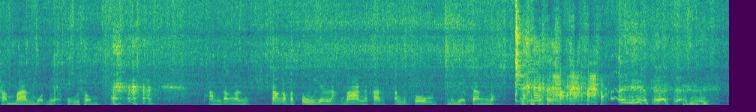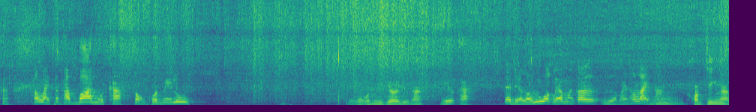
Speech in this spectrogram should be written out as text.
ทำบ้านหมดเนี่ยคุณผู้ชม ทำตั้งกันตั้งกับประตูยันหลังบ้านนะคะท่านผู้ชมไม่เหลือตังค์หรอก เท่าไหร่ก็ทำบ้านหมดค่ะสองคนแม่ลูก โอ้โหวันนี้เยอะอยู่นะเยอะค่ะ แต่เดี๋ยวเราลวกแล้วมันก็เหลือไม่เท่าไหร่นะ อืมความจริงอะ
